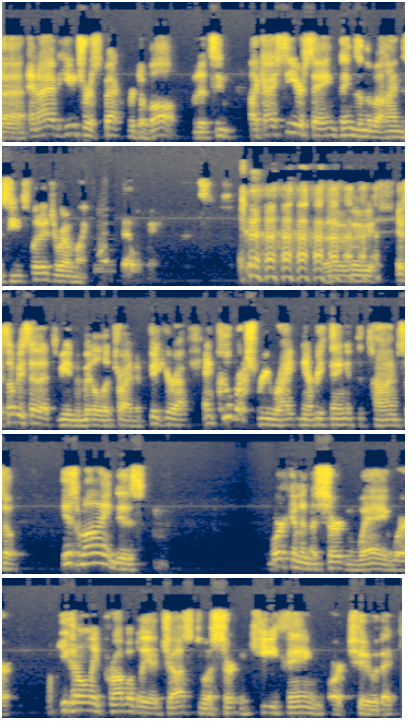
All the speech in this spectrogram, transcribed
Uh, and I have huge respect for Duvall, but it seems like I see her saying things in the behind the scenes footage where I'm like, that would make sense. That would make- if somebody said that to me in the middle of trying to figure out, and Kubrick's rewriting everything at the time, so his mind is working in a certain way where he can only probably adjust to a certain key thing or two that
